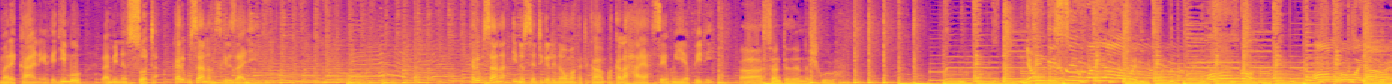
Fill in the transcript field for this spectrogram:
Marekani katika jimbo la Minnesota. Karibu sana msikilizaji. Karibu sana Innocent Galinoma katika makala haya sehemu hii ya pili. Asante sana, nashukuru. nyungisi wa yawe ongo ongo wa yawe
